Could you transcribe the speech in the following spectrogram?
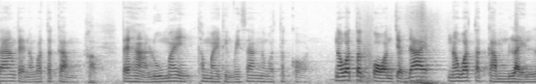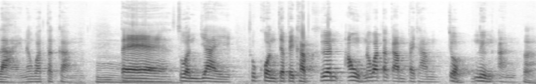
สร้างแต่นวัตกรรม ครับ แต่หารู้ไหมทำไมถึงไม่สร้างนวัตกร นวัตกรจะได้นวัตกรรมหลาย ๆ นวัตกรรม อืม แต่ส่วนใหญ่ทุกคนจะไปขับเคลื่อนเอานวัตกรรมไปทำจบหนึ่งอัน อ่า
